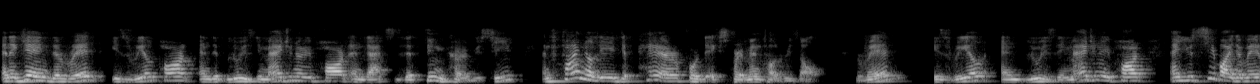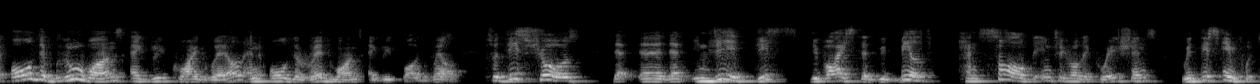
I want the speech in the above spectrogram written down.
And again, the red is real part and the blue is imaginary part, and that's the thin curve you see. And finally, the pair for the experimental result. Red is real and blue is the imaginary part. And you see, by the way, all the blue ones agree quite well and all the red ones agree quite well. So this shows that, uh, that indeed this device that we built can solve the integral equations with this input.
